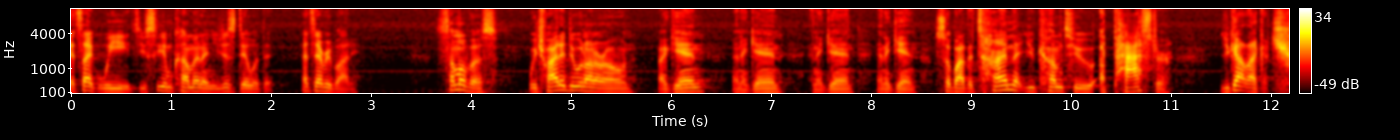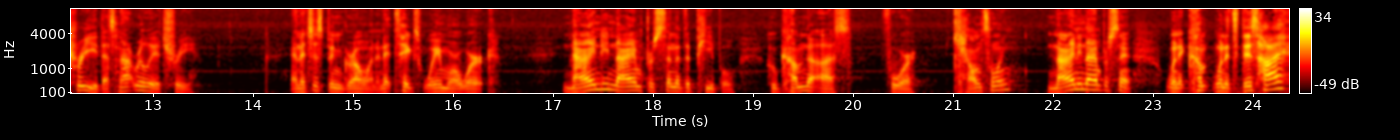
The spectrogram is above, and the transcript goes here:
It's like weeds. You see them coming and you just deal with it. That's everybody. Some of us, we try to do it on our own again and again and again and again. So by the time that you come to a pastor, you got like a tree that's not really a tree. And it's just been growing and it takes way more work. 99% of the people who come to us for counseling, 99%, when, it com- when it's this high,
